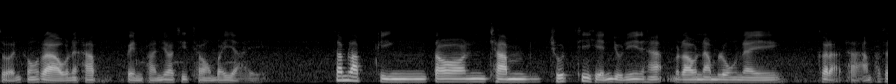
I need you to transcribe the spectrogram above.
สวนของเรานะครับ เป็นพันยอดที่ทองใบใหญ่สำหรับกิ่งตอนชำชุดที่เห็นอยู่นี้นะฮะเรานำลงในกระถางพลาส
